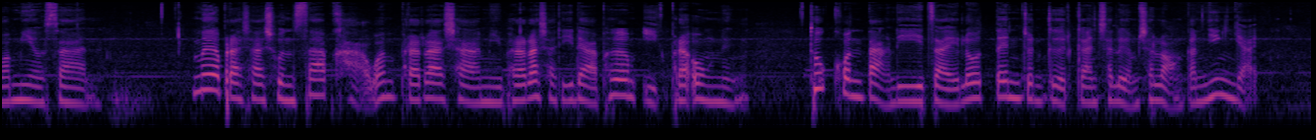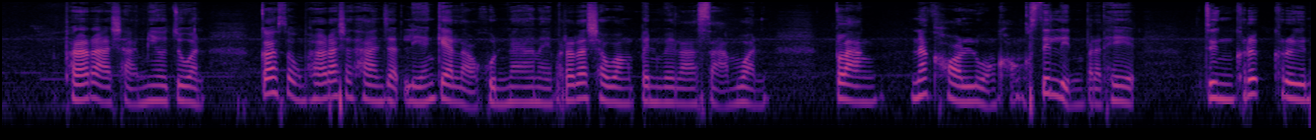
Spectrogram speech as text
ว่าเมียวซานเมื่อประชาชนทราบข่าวว่าพระราชามีพระราชธิดาเพิ่มอีกพระองค์หนึ่ง ทุกคนต่างดีใจโลดเต้นจนเกิดการเฉลิมฉลองกันยิ่งใหญ่ พระราชาเมียวจวน ก็ส่งพระราชทานจัดเลี้ยงแก่เหล่าขุนนางในพระราชวังเป็นเวลาสามวัน กลางนครหลวงของซิลินประเทศ จึงครึกครื้น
